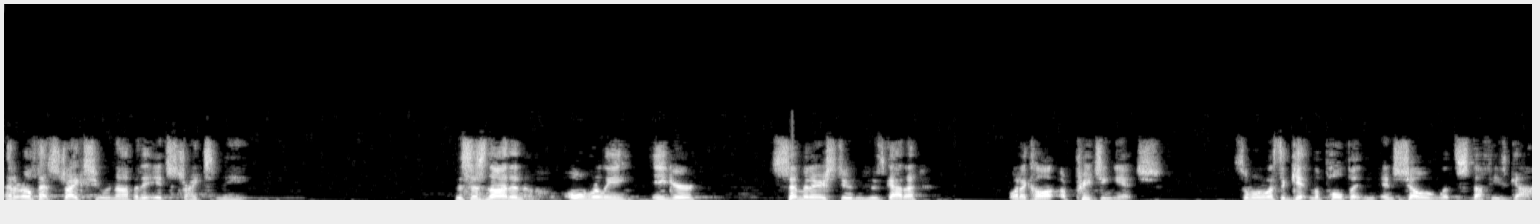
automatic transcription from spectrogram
I don't know if that strikes you or not, but it, it strikes me. This is not an overly eager seminary student who's got a, what I call a, preaching itch. Someone wants to get in the pulpit and, and show what stuff he's got.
